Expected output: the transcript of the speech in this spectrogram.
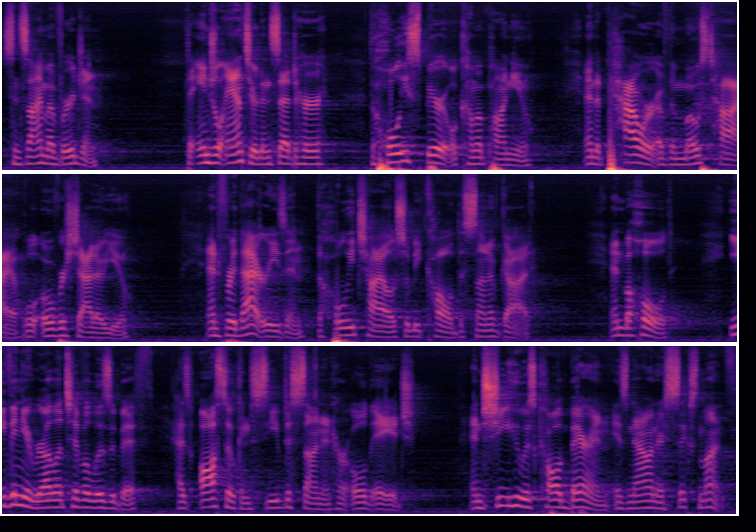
since I am a virgin? The angel answered and said to her, The Holy Spirit will come upon you, and the power of the Most High will overshadow you. And for that reason, the Holy Child shall be called the Son of God. And behold, even your relative Elizabeth has also conceived a son in her old age, and she who is called barren is now in her sixth month.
